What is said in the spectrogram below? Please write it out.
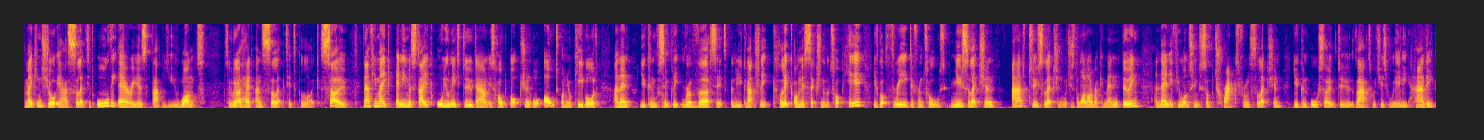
making sure it has selected all the areas that you want. So I'm going to go ahead and select it like so. Now, if you make any mistake, all you'll need to do down is hold Option or Alt on your keyboard and then you can simply reverse it. And you can actually click on this section at the top here. You've got three different tools, new selection, add to selection, which is the one I recommend doing. And then if you want to subtract from selection, you can also do that, which is really handy.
